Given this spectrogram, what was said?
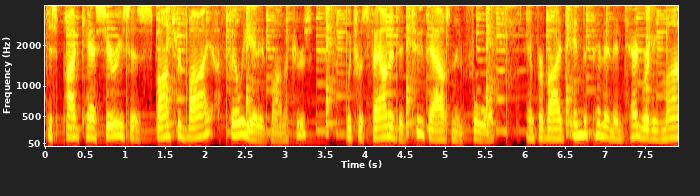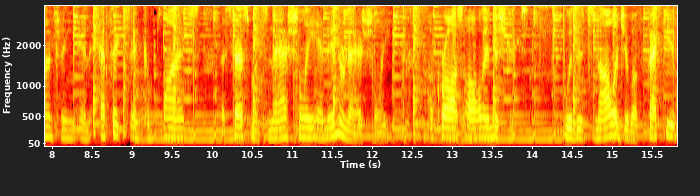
This podcast series is sponsored by Affiliated Monitors, which was founded in 2004 and provides independent integrity monitoring and ethics and compliance assessments nationally and internationally across all industries. With its knowledge of effective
